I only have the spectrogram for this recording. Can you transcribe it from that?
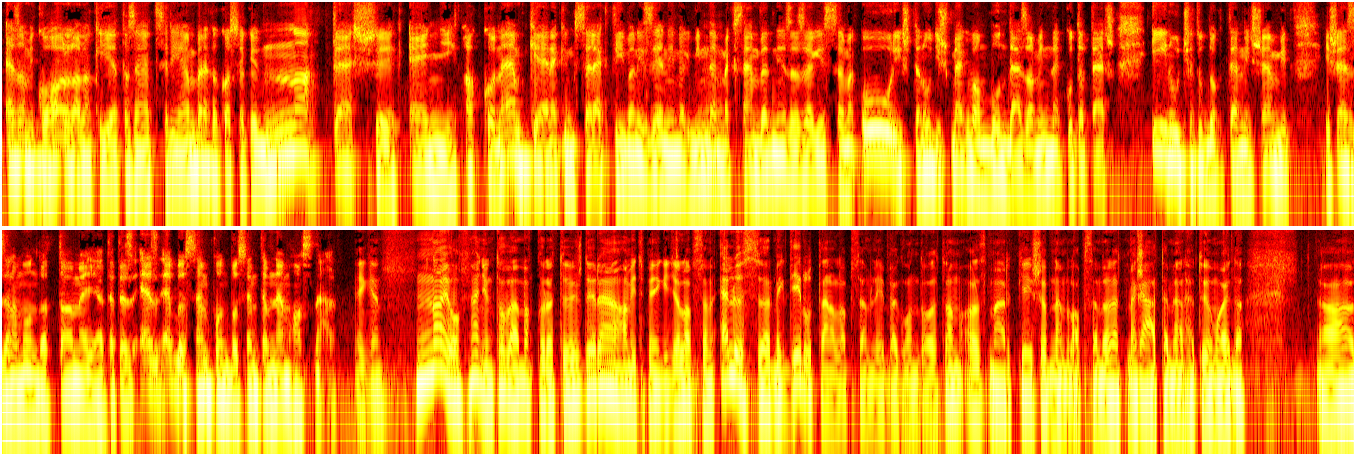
ez amikor hallanak ilyet az egyszerű emberek, akkor azt mondják, hogy na tessék, ennyi, akkor nem kell nekünk szelektíven izélni, meg minden, meg szenvedni ez az egész, meg úristen, úgyis megvan bundázva minden kutatás, én úgyse tudok tenni semmit, és ezzel a mondattal megy el. Tehát ez, ez ebből a szempontból szerintem nem használ. Igen. Na jó, menjünk tovább akkor a tőzsdére, amit még így a lapszem. Először, még délután a lapszemlébe gondoltam, az már később nem lapszemle lett, meg átemelhető majd a a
